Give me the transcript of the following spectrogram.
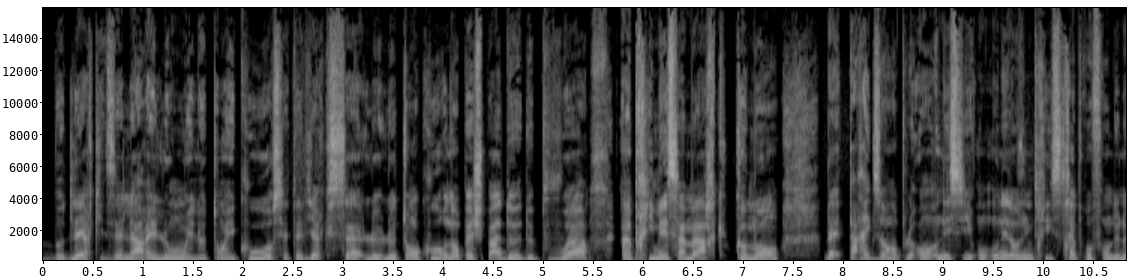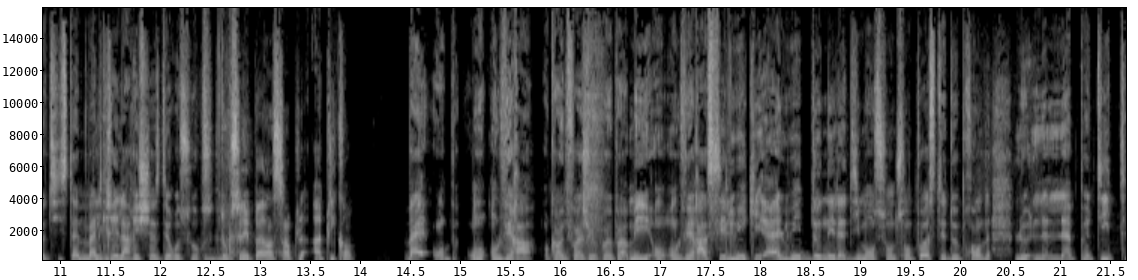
Baudelaire qui disait l'art est long et le temps est court. C'est-à-dire que ça, le, temps court n'empêche pas de, pouvoir imprimer sa marque. Comment? Ben, exemple exemple, on est, on est dans une crise très profonde de notre système malgré la richesse des ressources. Donc ce n'est pas un simple applicant ben, on, on, on, le verra. Encore une fois, je ne peux pas, mais on, on, le verra. C'est lui qui, à lui de donner la dimension de son poste et de prendre le, la petite,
